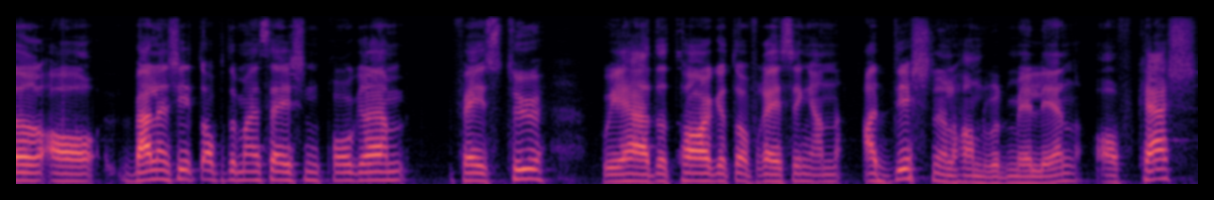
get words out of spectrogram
our balance sheet optimization program, phase two. we had a target of raising an additional 100 million of cash,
